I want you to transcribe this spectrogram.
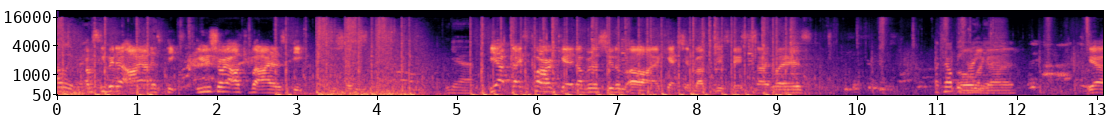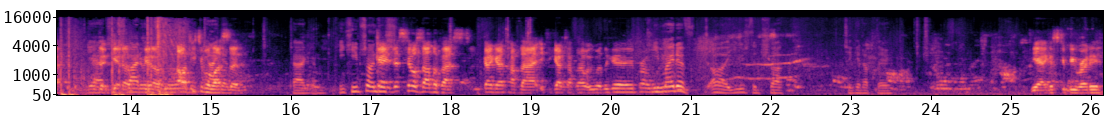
I'm keeping an eye on his peak. You destroy it, I'll keep an eye on his peak. Yeah. Yep, nice card, kid. I'm gonna shoot him. Oh, I can't shoot him up because he's facing sideways. Watch out Oh my us. god. Yeah. Yeah, get him, get him. I'll teach him a Tag him. lesson. Tag him. He keeps on Okay, just. this hill's not the best. Gotta get on top of that. If you get on top of that, we win the game, probably. He might have uh, used the truck to get up there. Yeah, I guess could be ready.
